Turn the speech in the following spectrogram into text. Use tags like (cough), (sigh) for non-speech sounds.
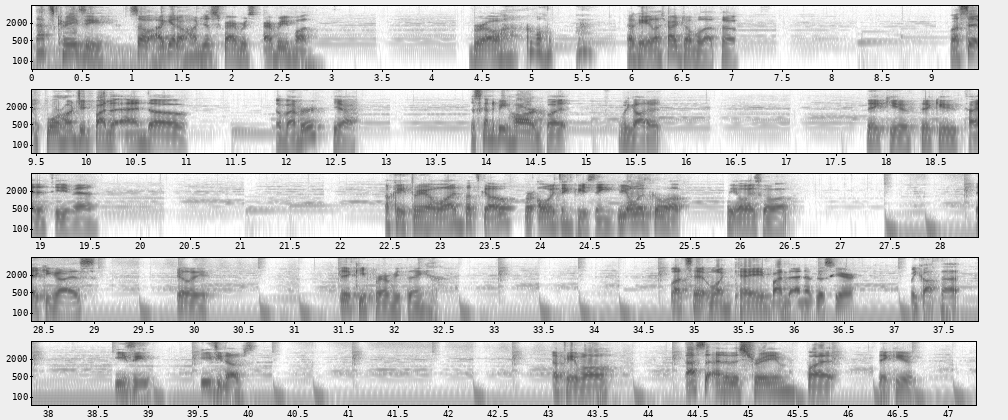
That's crazy. So I get 100 subscribers every month. Bro. (laughs) okay, let's try double that though. Let's hit 400 by the end of November? Yeah. It's gonna be hard, but we got it. Thank you. Thank you, Titan T, man. Okay, 301, let's go. We're always increasing. We always go up. We always go up. Thank you guys. Really. Thank you for everything. Let's hit 1k by the end of this year. We got that. Easy. Easy dubs. Okay, well, that's the end of the stream, but thank you.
